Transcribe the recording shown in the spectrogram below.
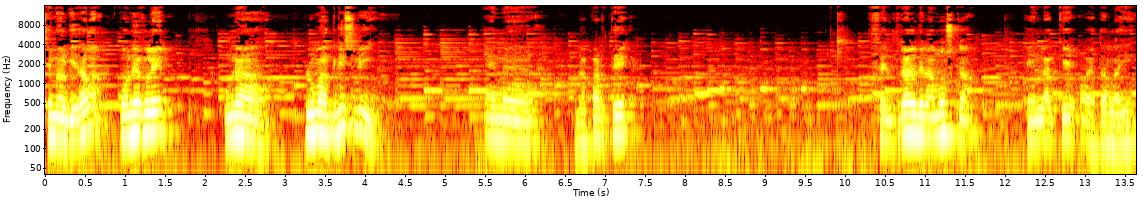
Se me olvidaba ponerle una pluma grizzly en eh, la parte central de la mosca en la que, voy a atarla ahí,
